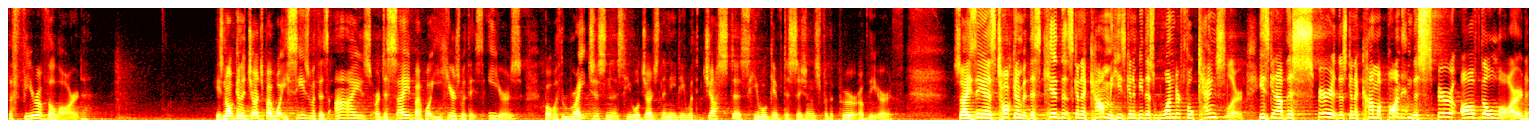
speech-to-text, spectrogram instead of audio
The fear of the Lord. He's not going to judge by what he sees with his eyes or decide by what he hears with his ears, but with righteousness he will judge the needy. With justice he will give decisions for the poor of the earth. So Isaiah is talking about this kid that's going to come. He's going to be this wonderful counselor. He's going to have this spirit that's going to come upon him, the spirit of the Lord.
